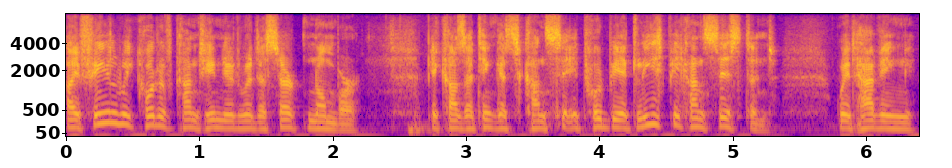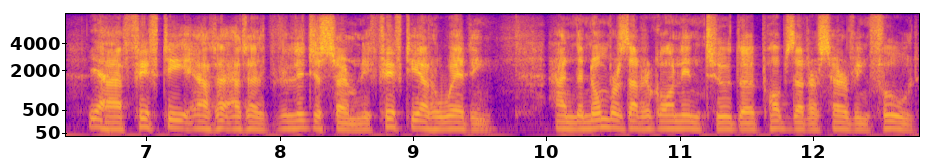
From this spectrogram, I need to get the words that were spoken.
I feel we could have continued with a certain number, because I think it's cons- it would be at least be consistent with having Yeah. uh, fifty at a, at a religious ceremony, fifty at a wedding, and the numbers that are going into the pubs that are serving food.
